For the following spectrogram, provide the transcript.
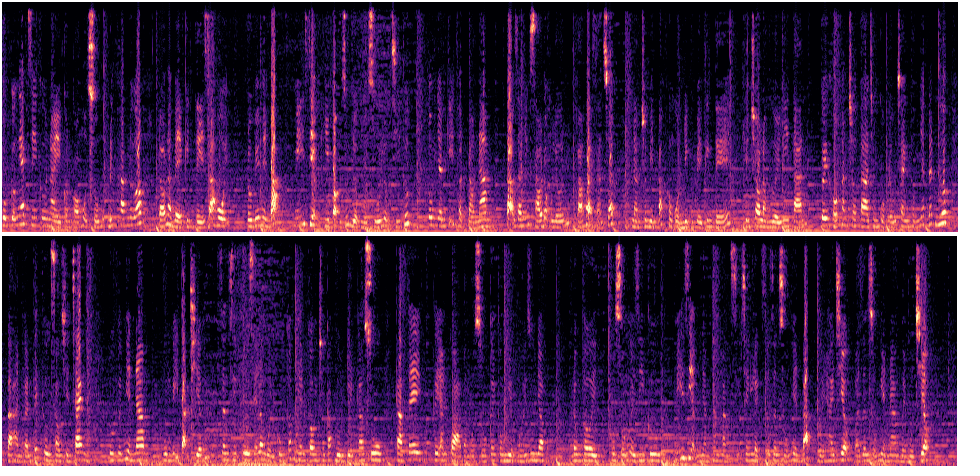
Cuộc cưỡng ép di cư này còn có một số mục đích khác nữa, đó là về kinh tế xã hội. Đối với miền Bắc, Mỹ Diệm hy vọng rút được một số lượng trí thức, công nhân kỹ thuật vào Nam, tạo ra những xáo động lớn, phá hoại sản xuất, làm cho miền Bắc không ổn định về kinh tế, khiến cho lòng người ly tán, gây khó khăn cho ta trong cuộc đấu tranh thống nhất đất nước và hàn gắn vết thương sau chiến tranh. Đối với miền Nam, vùng bị tạm chiếm, dân di cư sẽ là nguồn cung cấp nhân công cho các đồn điền cao su, cà phê, cây ăn quả và một số cây công nghiệp mới du nhập. Đồng thời, một số người di cư, Mỹ Diệm nhằm thăng bằng sự chênh lệch giữa dân số miền Bắc 12 triệu và dân số miền Nam 11 triệu.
